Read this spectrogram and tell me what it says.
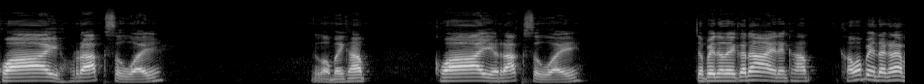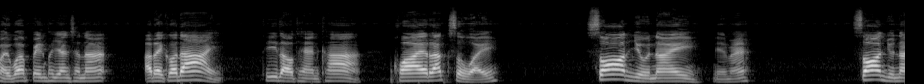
ควาย รักสวย นึกออกไหมครับ ควายรักสวย จะเป็นอะไรก็ได้นะครับคำว่าเป็นอะไรก็ได้หมายว่าเป็นพยัญชนะอะไรก็ได้ที่เราแทนค่า ควายรักสวย ซ่อนอยู่ในเห็นไหมซ่อนอยู่ใน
